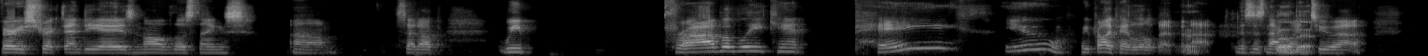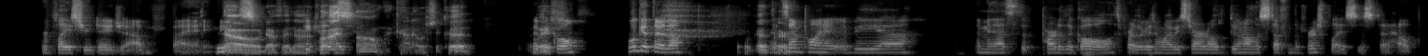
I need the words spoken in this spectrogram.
very strict ndas and all of those things um, set up. We probably can't pay you. We probably pay a little bit but not this is not going bit. to uh, replace your day job by any means. No, definitely not. Because- I, oh my God, I wish it could. I that'd be cool. We'll get there though. We'll get at some point it would be uh i mean that's the part of the goal. It's part of the reason why we started all doing all this stuff in the first place is to help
